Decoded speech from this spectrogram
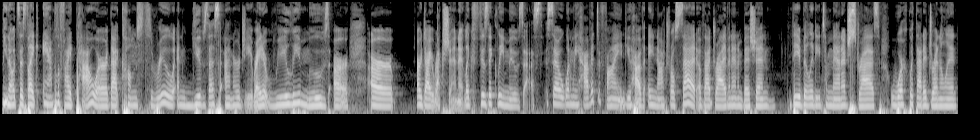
you know, it's this like amplified power that comes through and gives us energy, right? It really moves our, our, our direction. It like physically moves us. So when we have it defined, you have a natural set of that drive and ambition the ability to manage stress, work with that adrenaline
